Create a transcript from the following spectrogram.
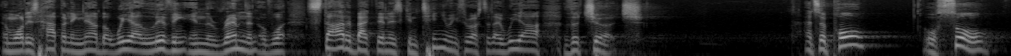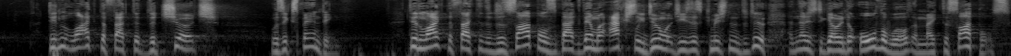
and what is happening now, but we are living in the remnant of what started back then is continuing through us today. We are the church. And so Paul or Saul didn't like the fact that the church was expanding. Didn't like the fact that the disciples back then were actually doing what Jesus commissioned them to do, and that is to go into all the world and make disciples.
